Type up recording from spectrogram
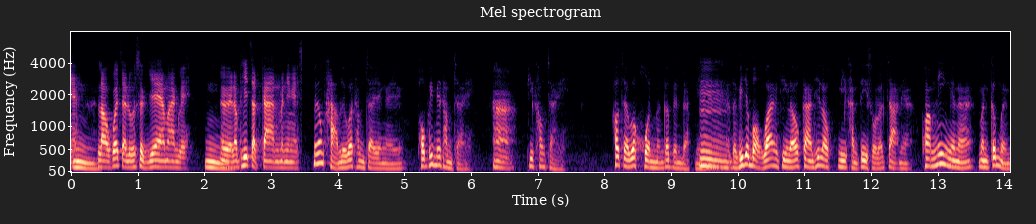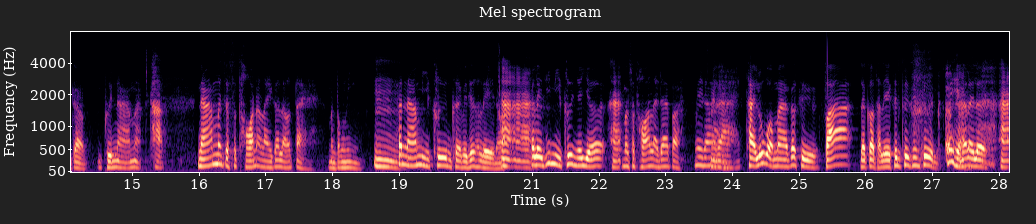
เงี้ยอืมเราก็จะรู้สึกแย่มากเลยอืมเออแล้วพี่จัดการมันยังไง ไม่ต้องถามเลยว่าทำใจยังไง เพราะพี่ไม่ทำใจ อ่า พี่เข้าใจ เข้าใจว่าคนมันก็เป็นแบบนี้อืมแต่พี่จะบอกว่าจริงๆแล้วการที่เรามีขันติโสรจะเนี่ย ความนิ่งเนี่ยนะมันก็เหมือนกับพื้นน้ำอะครับ น้ำมันจะสะท้อนอะไรก็แล้วแต่ มันต้องนิ่งอืมถ้าน้ำมีคลื่นเคยไปเที่ยวทะเลเนาะอ่าอ่าทะเลที่มีคลื่นเยอะฮะๆ มันสะท้อนอะไรได้ปะไม่ได้ไม่ได้ ถ่ายรูปออกมาก็คือฟ้าแล้วก็ทะเลขึ้นขึ้นขึ้นขึ้นไม่เห็นอะไรเลยฮะ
